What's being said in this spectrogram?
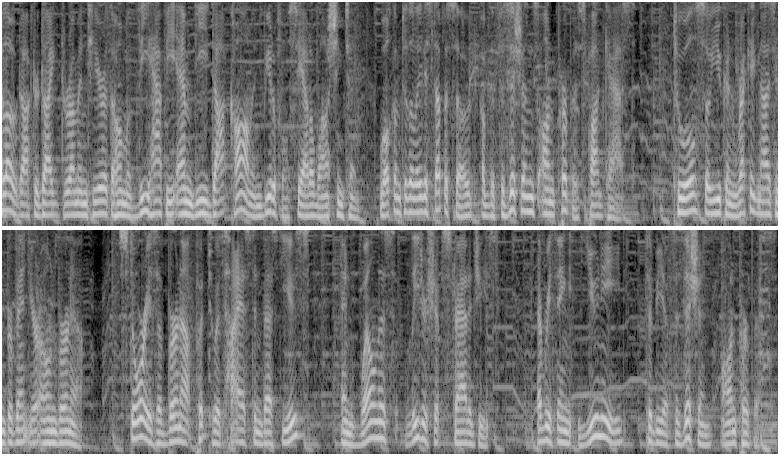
Hello, Dr. Dike Drummond here at the home of thehappymd.com in beautiful Seattle, Washington. Welcome to the latest episode of the Physicians on Purpose podcast. Tools so you can recognize and prevent your own burnout. Stories of burnout put to its highest and best use, and wellness leadership strategies. Everything you need to be a physician on purpose.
